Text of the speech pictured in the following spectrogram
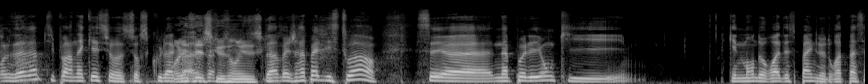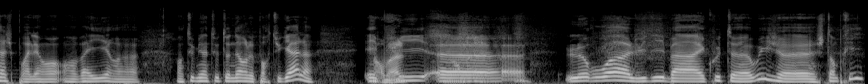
on les avait un petit peu arnaqués sur, sur ce coup-là. on les excuse, on les excuse. Non, mais je rappelle l'histoire. C'est euh, Napoléon qui, qui demande au roi d'Espagne le droit de passage pour aller en- envahir euh, en tout bien tout honneur le Portugal. Et Normal. puis le roi lui dit ben écoute oui je, je t'en prie.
